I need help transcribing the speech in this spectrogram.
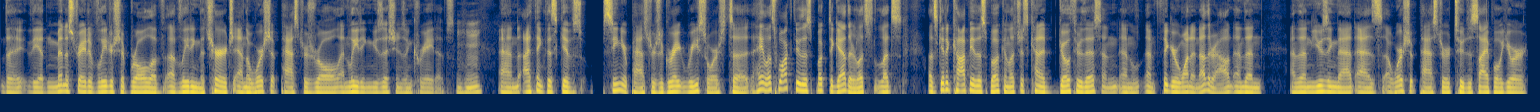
the the administrative leadership role of, of leading the church and the worship pastor's role and leading musicians and creatives. hmm And I think this gives senior pastors a great resource to hey, let's walk through this book together. Let's let's let's get a copy of this book and let's just kind of go through this and and and figure one another out and then and then using that as a worship pastor to disciple your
